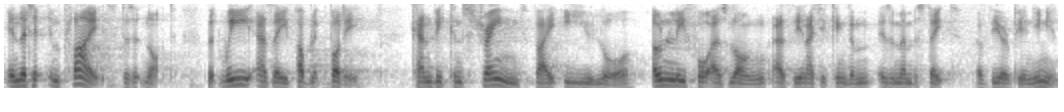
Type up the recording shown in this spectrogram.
in that it implies, does it not, that we as a public body can be constrained by EU law only for as long as the United Kingdom is a member state of the European Union.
